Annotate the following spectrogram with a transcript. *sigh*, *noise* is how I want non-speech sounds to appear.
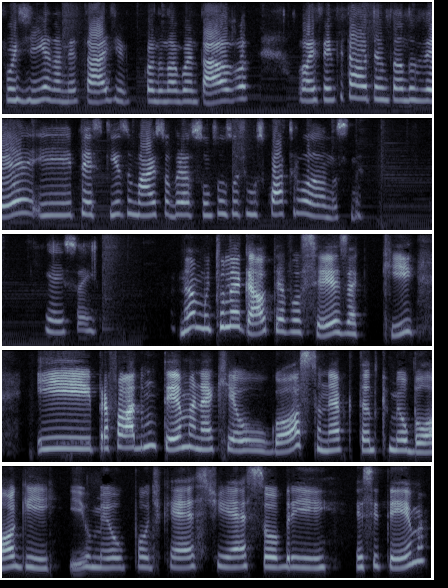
fugia na metade quando não aguentava, mas sempre estava tentando ver e pesquiso mais sobre o assunto nos últimos quatro anos, né? E é isso aí. Não, muito legal ter vocês aqui. E para falar de um tema, né, que eu gosto, né, tanto que o meu blog e o meu podcast é sobre esse tema.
